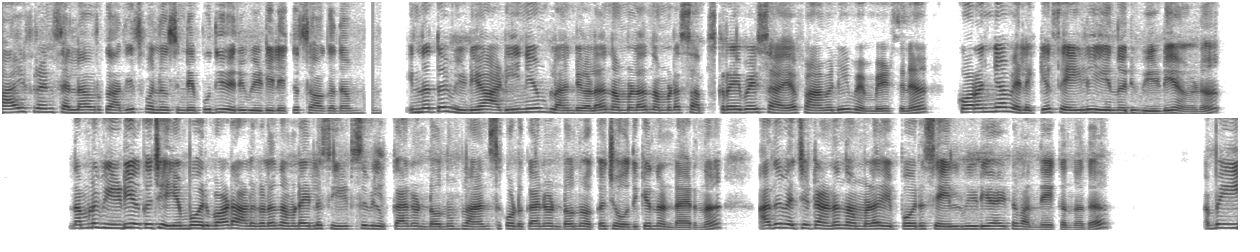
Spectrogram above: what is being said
ഹായ് ഫ്രണ്ട്സ് എല്ലാവർക്കും അതീസ് പൊന്നൂസിന്റെ പുതിയൊരു വീഡിയോയിലേക്ക് സ്വാഗതം. ഇന്നത്തെ വീഡിയോ അഡീനിയം പ്ലാന്റുകൾ നമ്മൾ നമ്മുടെ സബ്സ്ക്രൈബേഴ്സായ ഫാമിലി മെമ്പേഴ്സിന് കുറഞ്ഞ വിലയ്ക്ക് സെയിൽ ചെയ്യുന്ന ഒരു വീഡിയോ ആണ്. നമ്മൾ വീഡിയോ ഒക്കെ ചെയ്യുമ്പോൾ ഒരുപാട് ആളുകൾ നമ്മുടെ കയ്യിൽ സീഡ്സ് വിൽക്കാനുണ്ടോയെന്നും പ്ലാന്റ്സ് കൊടുക്കാനുണ്ടോയെന്നും ഒക്കെ ചോദിക്കുന്നുണ്ടായിരുന്നു. അത് വെച്ചിട്ടാണ് നമ്മൾ ഇപ്പോൾ ഒരു സെയിൽ വീഡിയോ ആയിട്ട് വന്നേക്കുന്നത്. അപ്പോൾ ഈ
